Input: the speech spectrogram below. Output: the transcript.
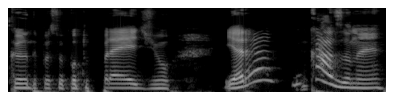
canto, depois foi pro outro prédio. E era em casa, né?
